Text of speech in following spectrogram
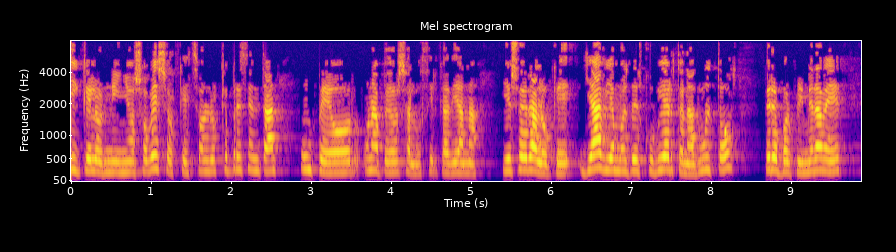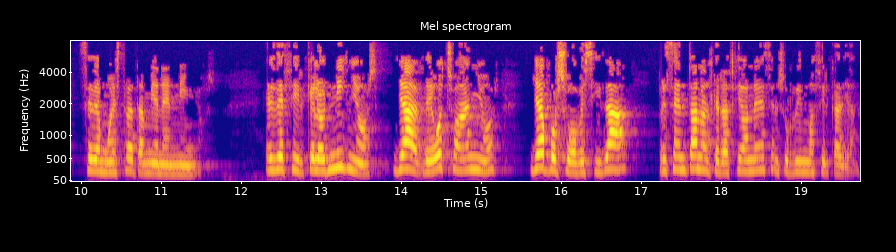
y que los niños obesos, que son los que presentan una peor salud circadiana. Y eso era lo que ya habíamos descubierto en adultos, pero por primera vez se demuestra también en niños. Es decir, que los niños ya de 8 años, ya por su obesidad, presentan alteraciones en su ritmo circadiano.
